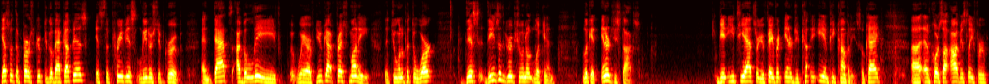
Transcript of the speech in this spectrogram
guess what the first group to go back up is? It's the previous leadership group. And that's, I believe, where if you've got fresh money that you want to put to work, this these are the groups you want to look in. Look at energy stocks, be it ETFs or your favorite energy E&P companies. Okay, uh, and of course, obviously for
